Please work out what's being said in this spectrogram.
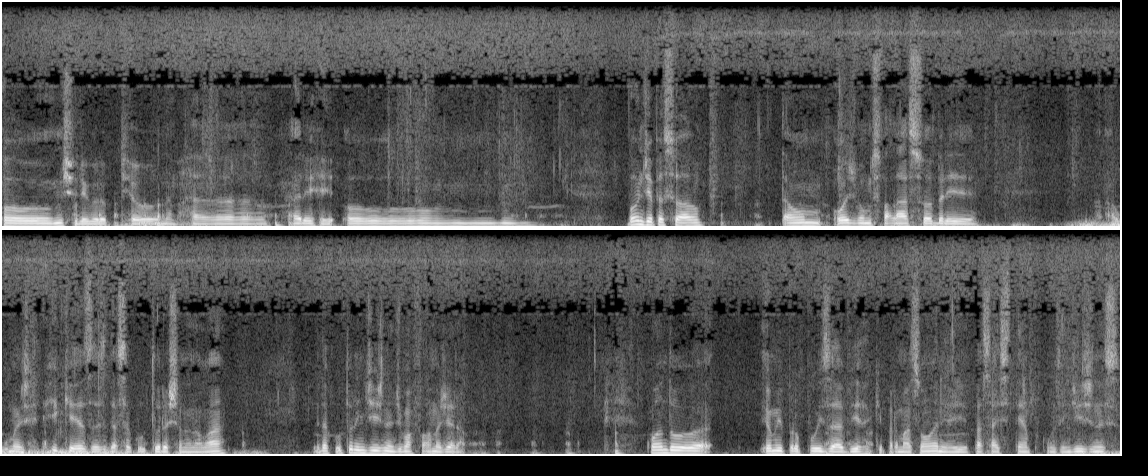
Om Shri Guru Pyo Namaha Om Bom dia pessoal, então hoje vamos falar sobre algumas riquezas dessa cultura Xananamá e da cultura indígena de uma forma geral. Quando eu me propus a vir aqui para a Amazônia e passar esse tempo com os indígenas,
